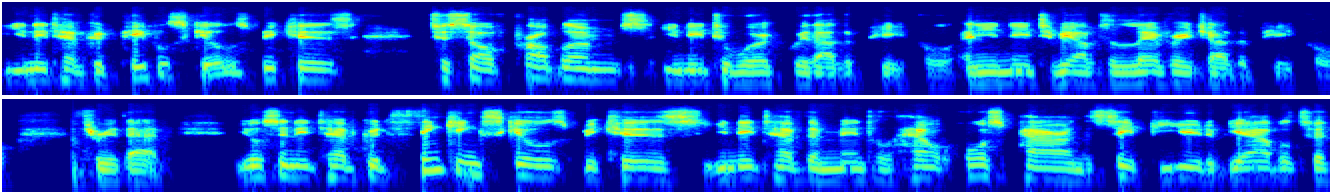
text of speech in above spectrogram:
You need to have good people skills because to solve problems, you need to work with other people and you need to be able to leverage other people through that. You also need to have good thinking skills because you need to have the mental health horsepower and the CPU to be able to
